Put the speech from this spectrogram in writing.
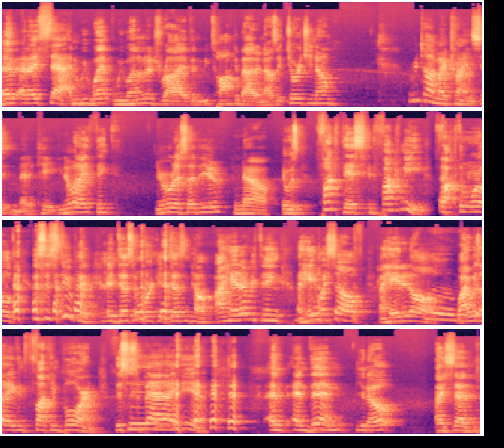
and I sat, and we went we went on a drive, and we talked about it, and I was like, George, you know, every time I try and sit and meditate, you know what I think? You remember what I said to you? No. It was fuck this and fuck me. Fuck the world. This is stupid. It doesn't work. It doesn't help. I hate everything. I hate myself. I hate it all. Oh Why was God. I even fucking born? This is a bad idea. and and then, you know, I said,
